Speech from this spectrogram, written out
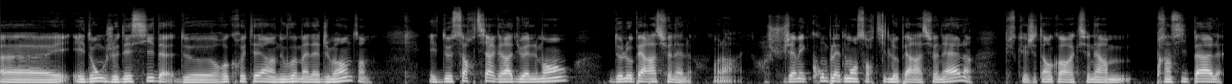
Euh, et donc, je décide de recruter un nouveau management et de sortir graduellement de l'opérationnel. Voilà. je suis jamais complètement sorti de l'opérationnel puisque j'étais encore actionnaire principal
